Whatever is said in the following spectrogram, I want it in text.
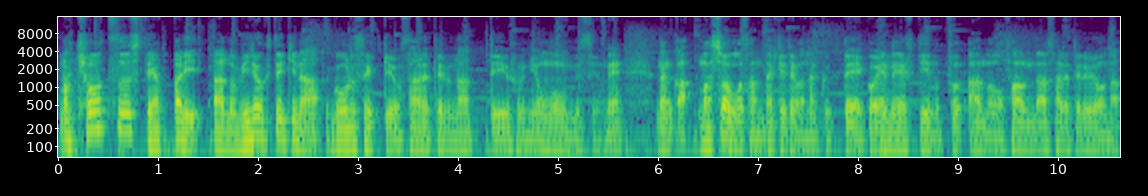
まあ共通してやっぱり、あの、魅力的なゴール設計をされてるなっていうふうに思うんですよね。なんか、まあ翔吾さんだけではなくって、こう NFT のあの、ファウンダーされてるような、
